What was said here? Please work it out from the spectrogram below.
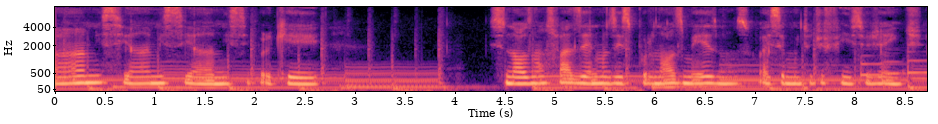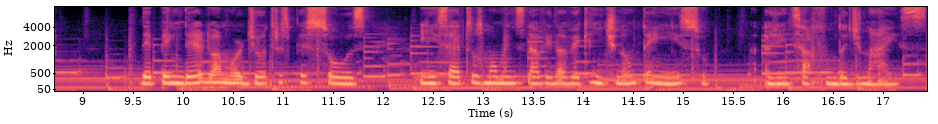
Ame-se, ame-se, ame-se, porque se nós não fazermos isso por nós mesmos, vai ser muito difícil, gente. Depender do amor de outras pessoas e em certos momentos da vida ver que a gente não tem isso, a gente se afunda demais.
